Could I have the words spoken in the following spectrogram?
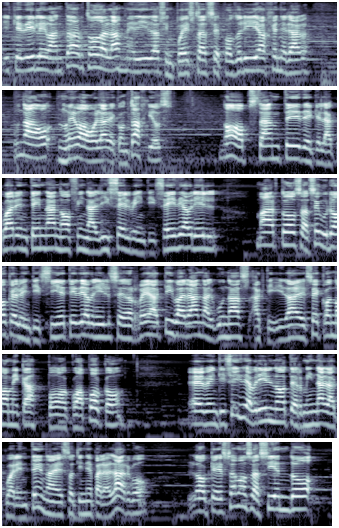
y que de levantar todas las medidas impuestas se podría generar una nueva ola de contagios. No obstante de que la cuarentena no finalice el 26 de abril, Martos aseguró que el 27 de abril se reactivarán algunas actividades económicas poco a poco. El 26 de abril no termina la cuarentena, eso tiene para largo. Lo que estamos haciendo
